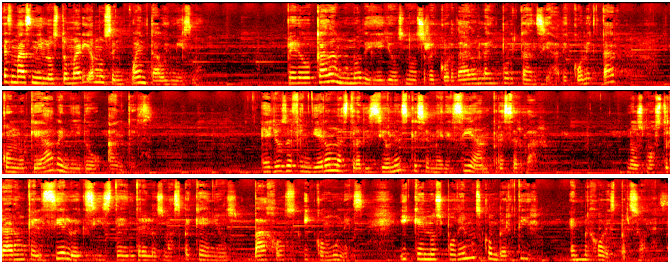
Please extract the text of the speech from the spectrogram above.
Es más, ni los tomaríamos en cuenta hoy mismo pero cada uno de ellos nos recordaron la importancia de conectar con lo que ha venido antes. Ellos defendieron las tradiciones que se merecían preservar. Nos mostraron que el cielo existe entre los más pequeños, bajos y comunes y que nos podemos convertir en mejores personas.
